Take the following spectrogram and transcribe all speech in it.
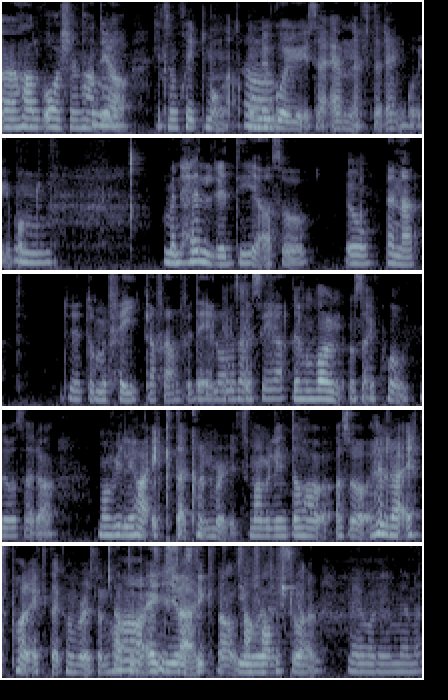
äh, halvår sedan hade Mm. jag liksom skitmånga. Ja. Och nu går ju så här, en efter en går ju bort. Mm. Men hellre det alltså, Jo, än att du vet, de är fejka framför dig eller vad man ska säga. det var en sån här quote. Det var så här, man vill ju ha äkta Converse. Man vill inte ha, alltså hellre ha ett par äkta Converse än ha Ja, typ tio exakt. stycken alltså, Jo, jag förstår. Det är vad jag menar.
